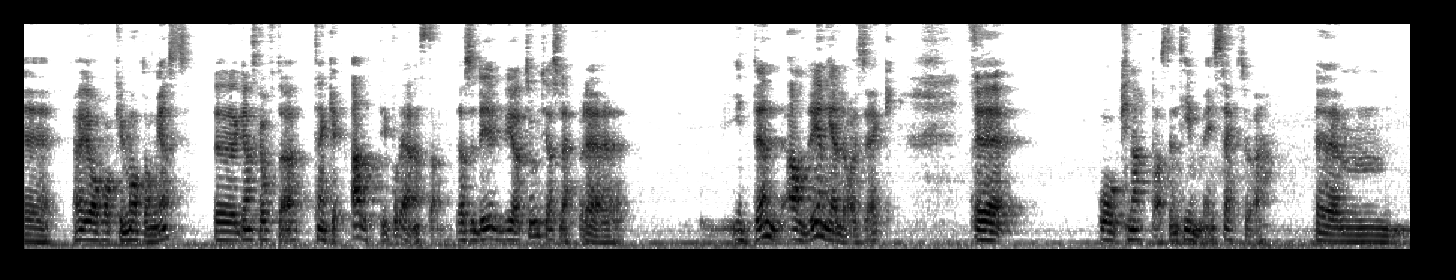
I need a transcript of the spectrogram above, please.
eh jag har klimatångest. Eh, ganska ofta. Tänker alltid på det nästan. Alltså det, jag tror inte jag släpper det. Inte en, aldrig en hel dag i sträck. Eh, och knappast en timme i sträck tror jag. Ehm,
